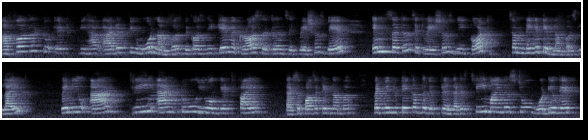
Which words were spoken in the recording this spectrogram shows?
Now further to it, we have added few more numbers because we came across certain situations where in certain situations we got some negative numbers. Like when you add 3 and 2 you get 5 that's a positive number. But when you take up the difference that is 3 minus 2 what do you get?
